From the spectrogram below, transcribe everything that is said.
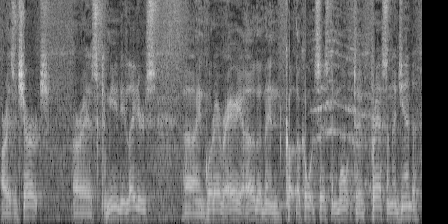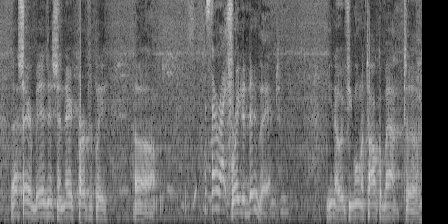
or as a church or as community leaders uh, in whatever area other than co- the court system want to press an agenda, that's their business and they're perfectly uh, It's their right. free to do that. You know, if you want to talk about uh,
